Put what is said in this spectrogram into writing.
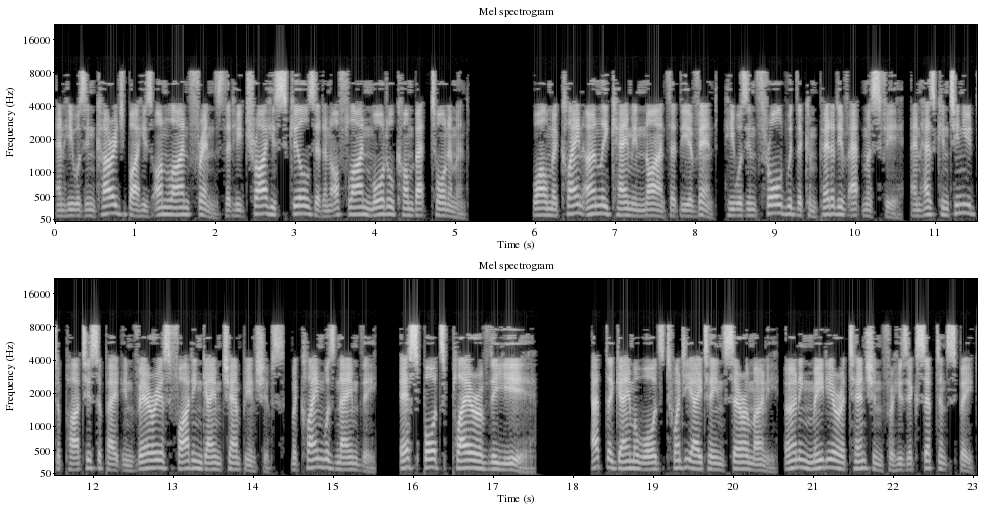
and he was encouraged by his online friends that he try his skills at an offline Mortal Kombat tournament. While McLean only came in ninth at the event, he was enthralled with the competitive atmosphere, and has continued to participate in various fighting game championships. McLean was named the Esports Player of the Year at the Game Awards 2018 ceremony, earning media attention for his acceptance speech.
